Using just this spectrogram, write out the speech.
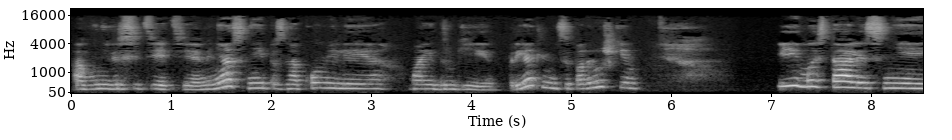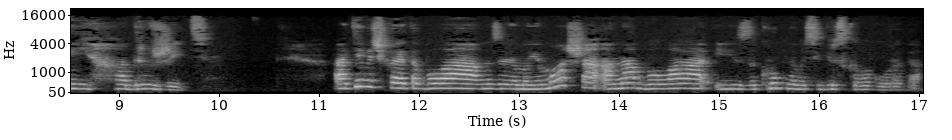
а в университете. Меня с ней познакомили мои другие приятельницы, подружки. И мы стали с ней а, дружить. А девочка это была, назовем ее Маша, она была из крупного сибирского города.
